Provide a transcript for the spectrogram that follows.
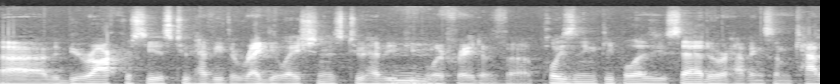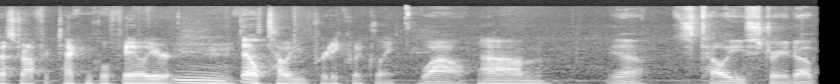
Uh, the bureaucracy is too heavy. The regulation is too heavy. Mm. People are afraid of uh, poisoning people, as you said, or having some catastrophic technical failure. Mm. They'll tell you pretty quickly. Wow. Um, yeah, just tell you straight up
